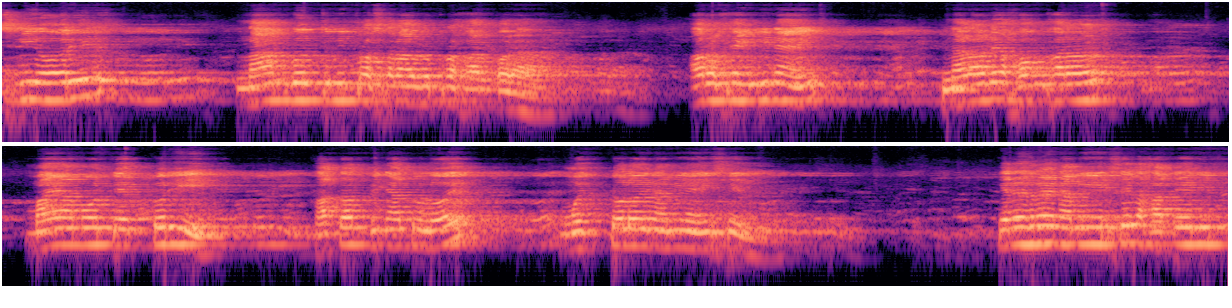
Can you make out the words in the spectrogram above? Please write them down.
শ্ৰীহৰিৰ নাম গুণ তুমি প্ৰচাৰ আৰু প্ৰসাৰ কৰা। আৰু সেইদিনাই নাৰায়ণে সংসাৰৰ মায়ামোহ ত্যাগ কৰি হাতত বীণাটো লৈ মত্যলৈ নামি আহিছিল। কেনেদৰে নামি আহিছিল? হাতে দিব্য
